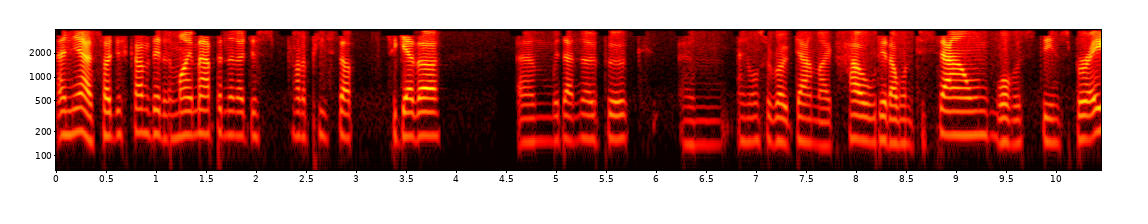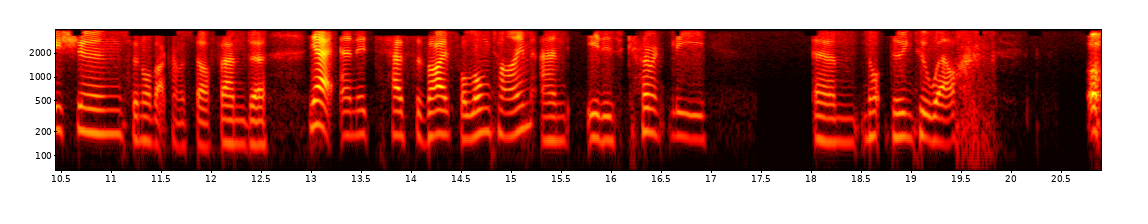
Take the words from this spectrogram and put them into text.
and yeah, so I just kind of did a mind map, and then I just kind of pieced up together um, with that notebook, um, and also wrote down like how did I want it to sound, what was the inspirations, and all that kind of stuff. And uh, yeah, and it has survived for a long time, and it is currently um, not doing too well.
